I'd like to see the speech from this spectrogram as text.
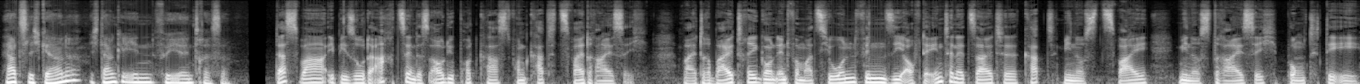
Herzlich gerne. Ich danke Ihnen für Ihr Interesse. Das war Episode 18 des Audiopodcasts von CAT 230. Weitere Beiträge und Informationen finden Sie auf der Internetseite cat-2-30.de.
